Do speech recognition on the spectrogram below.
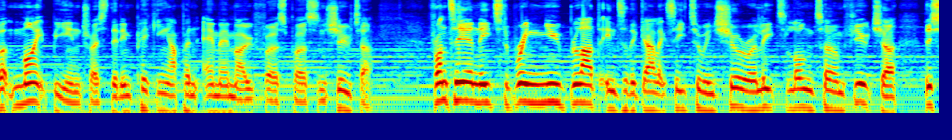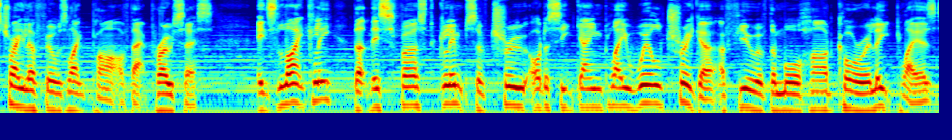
but might be interested in picking up an MMO first person shooter. Frontier needs to bring new blood into the galaxy to ensure Elite's long term future. This trailer feels like part of that process. It's likely that this first glimpse of true Odyssey gameplay will trigger a few of the more hardcore elite players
